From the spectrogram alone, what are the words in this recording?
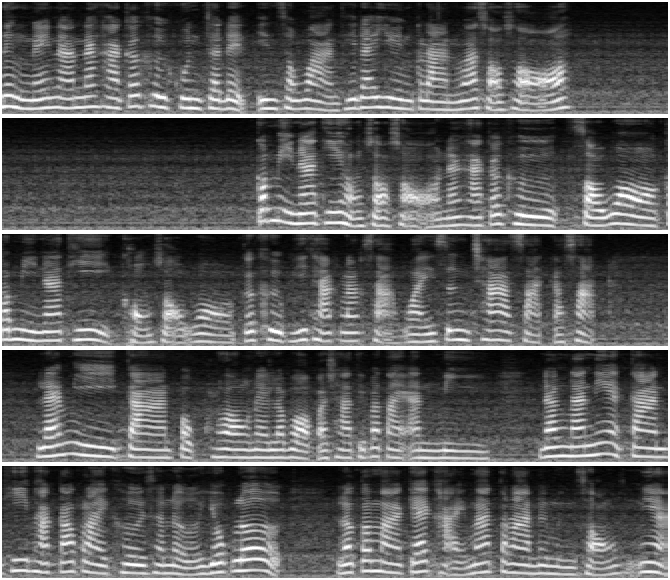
หนึ่งในนั้นนะคะก็คือคุณจเด็ดอินสว่างที่ได้ยืนกรานว่าสสก็มีหน้าที่ของสสนะคะก็คือ สว ก็มีหน้าที่ของสว ก็คือพิทักษ์รักษาไว้ซึ่งชาติศาสตร์กษัตริย์ และมีการปกครองในระบอบประชาธิปไตยอันมี ดังนั้นเนี่ยการที่พรรคก้าวไกลเคยเสนอยกเลิก แล้วก็มาแก้ไขมาตรา1นึเนี่ย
